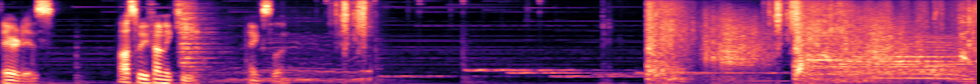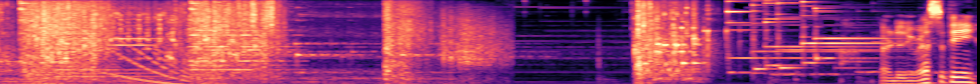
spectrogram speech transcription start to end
There it is. Also, we found a key. Excellent. Learned a new recipe.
